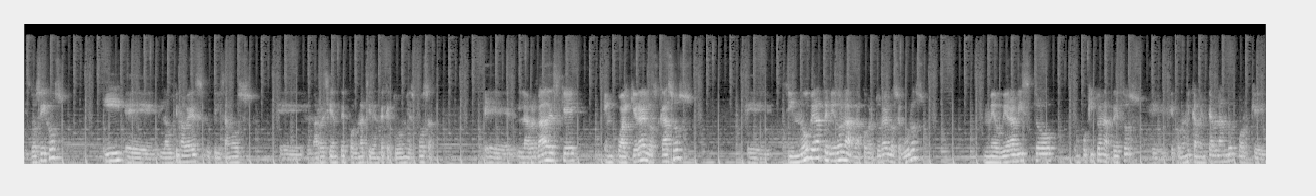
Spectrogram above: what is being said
mis dos hijos y eh, la última vez utilizamos eh, el más reciente por un accidente que tuvo mi esposa. Eh, la verdad es que en cualquiera de los casos, si no hubiera tenido la, la cobertura de los seguros, me hubiera visto un poquito en aprietos económicamente hablando porque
